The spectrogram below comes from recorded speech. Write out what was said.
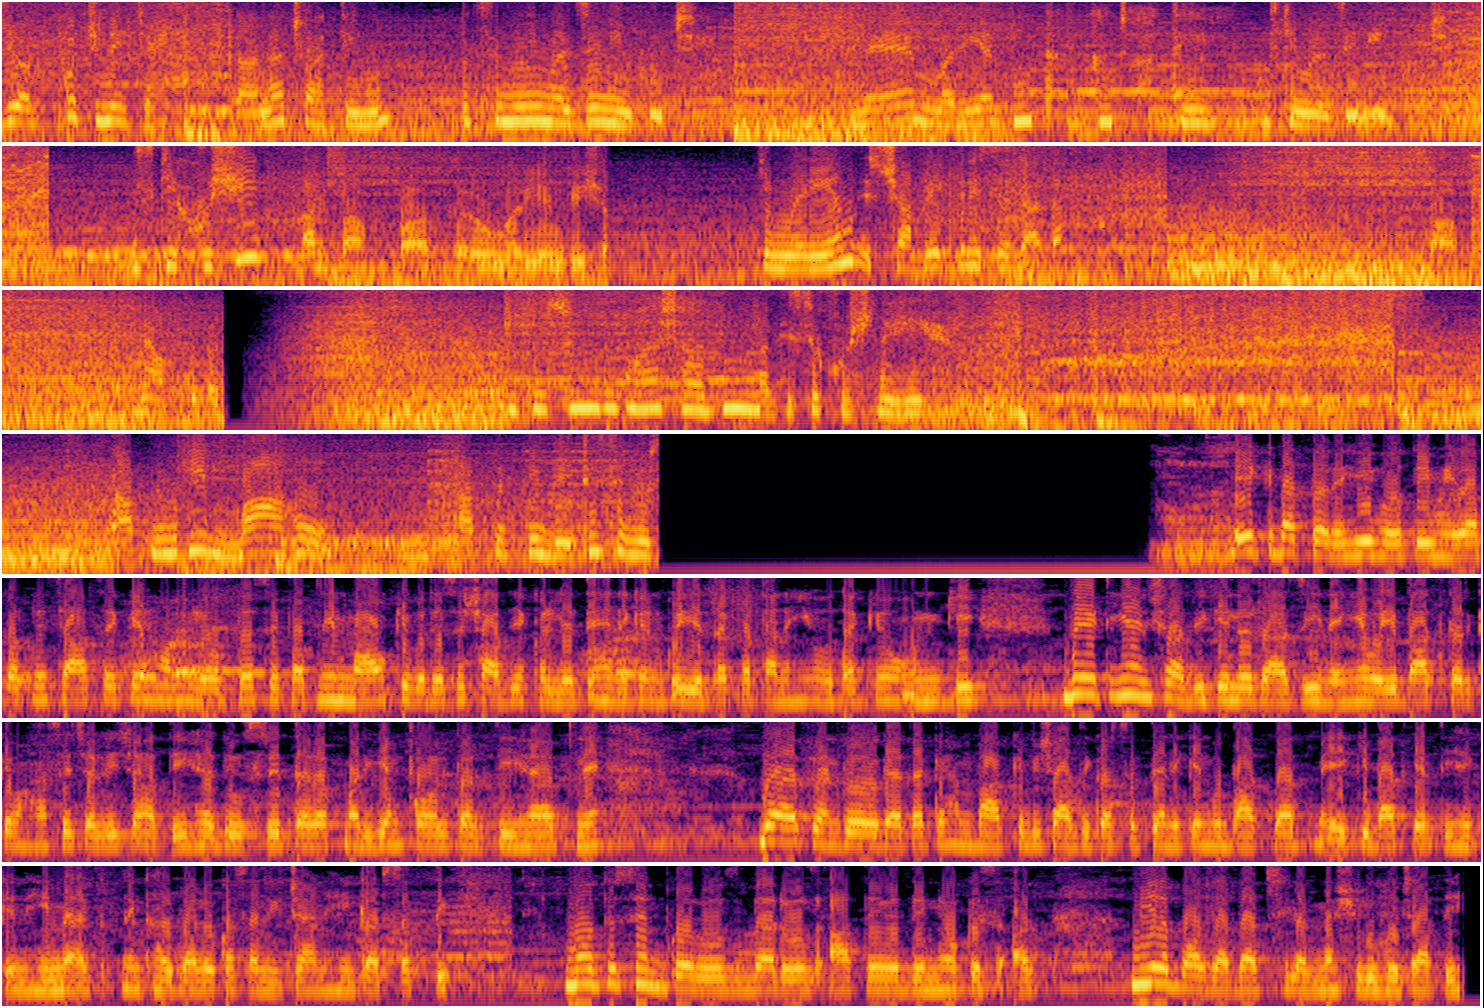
मुझे अब कुछ नहीं चाहिए। बताना चाहती हूँ मुझसे मेरी मर्ज़ी नहीं पूछी। मैं मरियम ही करना चाहती हूँ इसकी मर्ज़ी नहीं पूछी। इसकी खुशी और साफ़ बात करो मरियम की शादी कि मरियम इस शापेत्री से ज़्यादा साफ़ मैं आपको बता वहाँ शादी शादी से खुश नहीं है। आप उनकी माँ हो। आप अपनी बेटी से एक बात तो रही होती मेरा बात अपने सास है कि हम लोग तो सिर्फ़ अपनी माँ की वजह से शादी कर लेते हैं, लेकिन उनको ये तक पता नहीं होता कि उनकी बेटियाँ शादी के लिए राज़ी नहीं है। वही बात करके वहाँ से चली जाती है, दूसरी तरफ़ मरियम कॉल करती है अपने बॉयफ्रेंड को कहता है कि हम भाग के भी शादी कर सकते हैं, लेकिन वो बात बात में एक ही बात कहती है कि नहीं, मैं अपने घर वालों का सनीचा नहीं कर सकती। मोहतसिम को रोज बरोज आते हुए दिनों के साथ, मेरा बहुत ज़्यादा अच्छी लगना शुरू हो जाती है।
